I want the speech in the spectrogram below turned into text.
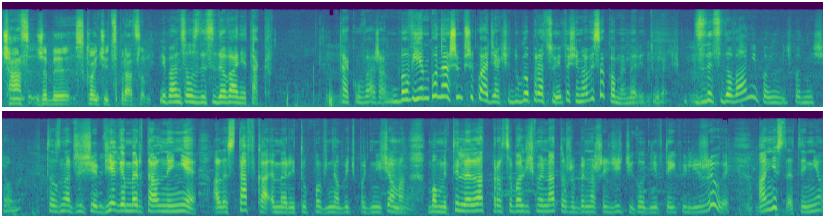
czas, żeby skończyć z pracą. Wie pan co, zdecydowanie tak. Tak uważam, bo wiem po naszym przykładzie, jak się długo pracuje, to się ma wysoką emeryturę. Zdecydowanie powinien być podniesiony. To znaczy się wiek emerytalny nie, ale stawka emerytów powinna być podniesiona, bo my tyle lat pracowaliśmy na to, żeby nasze dzieci godnie w tej chwili żyły, a niestety nie.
